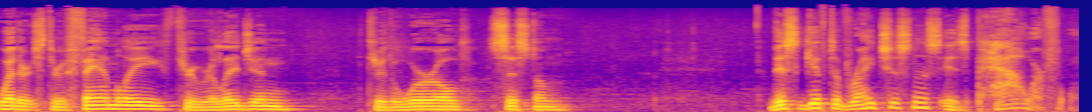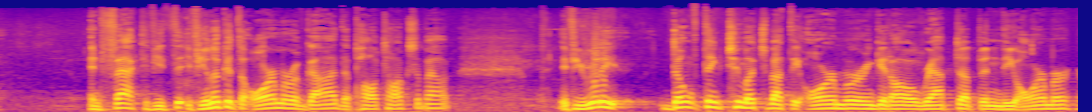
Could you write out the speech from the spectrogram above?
whether it's through family, through religion, through the world system. This gift of righteousness is powerful. In fact, if you, th- if you look at the armor of God that Paul talks about, if you really don't think too much about the armor and get all wrapped up in the armor,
